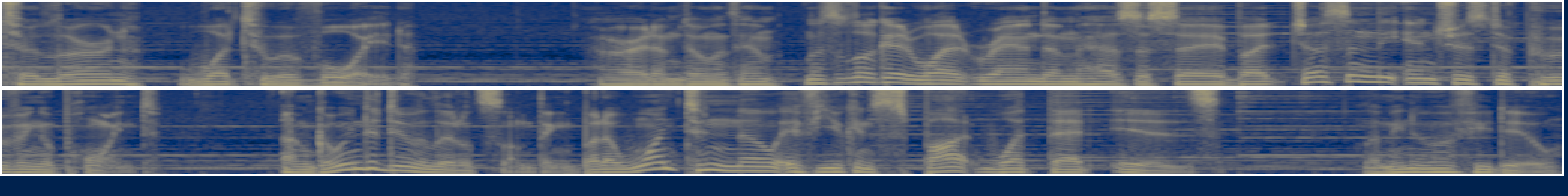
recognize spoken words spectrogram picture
to learn what to avoid. Alright, I'm done with him. Let's look at what Random has to say, but just in the interest of proving a point. I'm going to do a little something, but I want to know if you can spot what that is. Let me know if you do.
